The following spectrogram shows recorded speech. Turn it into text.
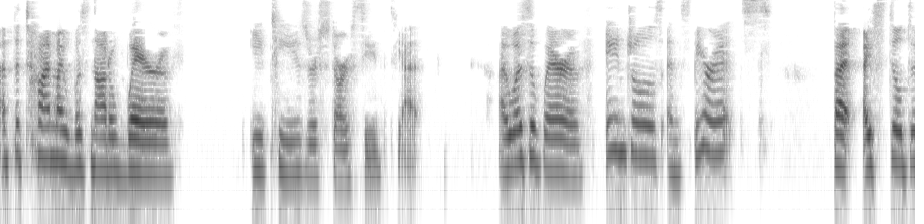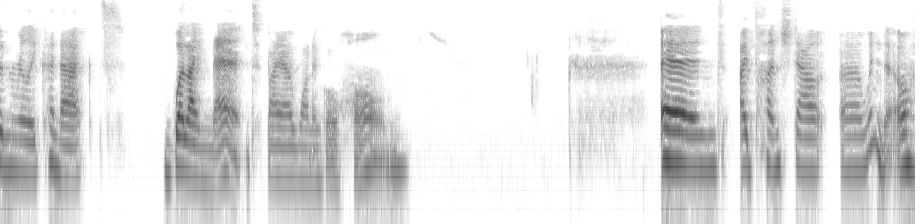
At the time, I was not aware of ETs or star seeds yet. I was aware of angels and spirits, but I still didn't really connect what I meant by I want to go home. And I punched out a window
